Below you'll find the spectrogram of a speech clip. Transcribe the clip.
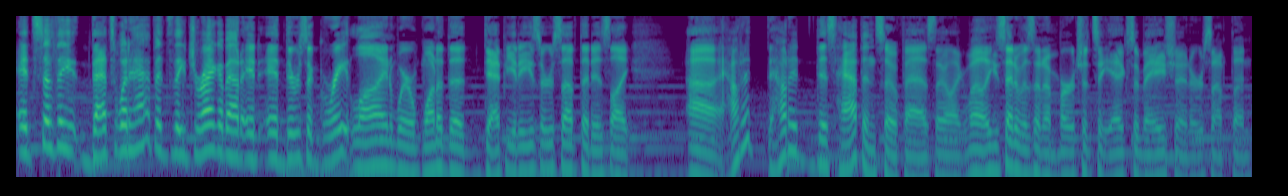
And so they that's what happens. They drag about it and there's a great line where one of the deputies or something is like uh how did how did this happen so fast? They're like, "Well, he said it was an emergency exhumation or something."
